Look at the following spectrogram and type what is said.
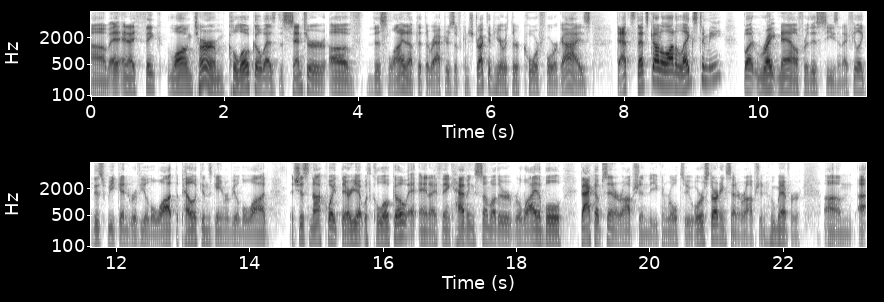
Um, and, and, I think long term, Koloko as the center of this lineup that the Raptors have constructed here with their core four guys, that's that's got a lot of legs to me. But right now for this season, I feel like this weekend revealed a lot. The Pelicans game revealed a lot. It's just not quite there yet with Koloko. And I think having some other reliable backup center option that you can roll to, or a starting center option, whomever, um, I,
